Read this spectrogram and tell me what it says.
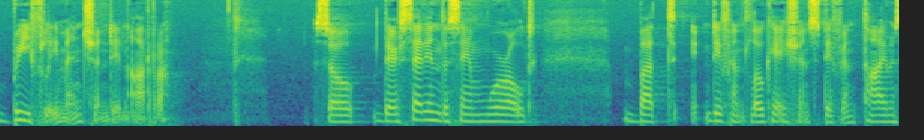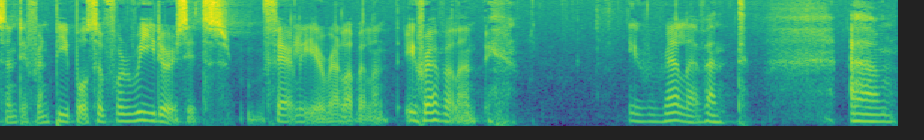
briefly mentioned in Arra. So they're set in the same world, but different locations, different times, and different people. So for readers, it's fairly irrelevant. Irrelevant. irrelevant. Um,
